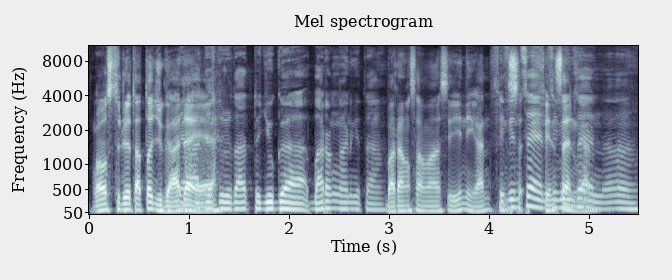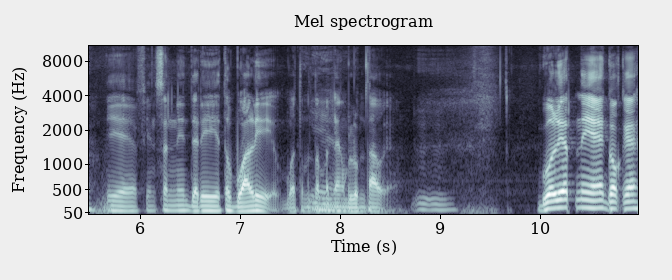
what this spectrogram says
Oh studio tato juga ada Ada ya. studio tato juga barengan kita. Barang sama si ini kan Si Vincent, Vincent, si Vincent, kan. Vincent, heeh. Iya Vincent ini dari Tobuali buat teman-teman Iya. yang belum tahu ya. Gue lihat nih ya Gok ya.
